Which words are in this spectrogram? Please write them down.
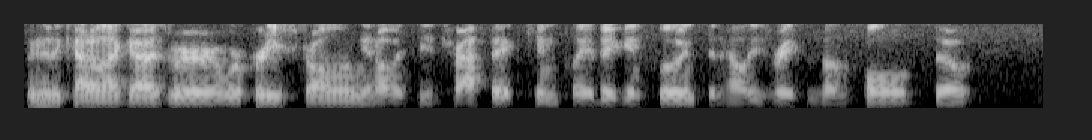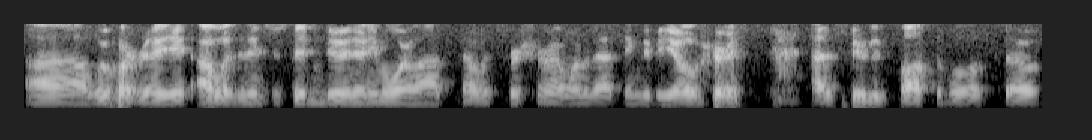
we knew the Cadillac guys were, were pretty strong, and obviously traffic can play a big influence in how these races unfold. So uh, we weren't really, I wasn't interested in doing any more laps. That was for sure. I wanted that thing to be over as, as soon as possible. So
